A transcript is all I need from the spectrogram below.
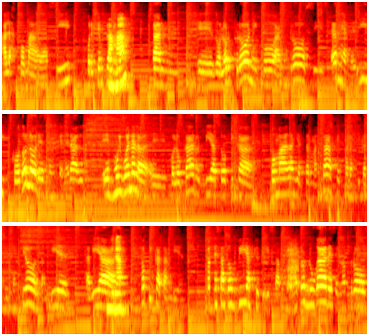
a las pomadas, ¿sí? Por ejemplo, dan eh, dolor crónico, artrosis, hernias de disco, dolores en general. Es muy buena la, eh, colocar vía tópica pomadas y hacer masajes para cicatrización también. La vía tópica también. Son esas dos vías que utilizamos. En otros lugares, en otros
